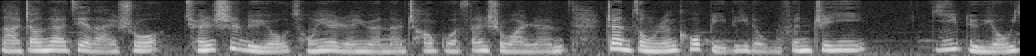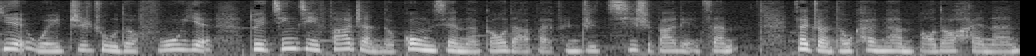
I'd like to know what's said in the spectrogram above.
拿张家界来说，全市旅游从业人员呢超过三十万人，占总人口比例的五分之一。以旅游业为支柱的服务业对经济发展的贡献呢，高达百分之七十八点三。再转头看看宝岛海南，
